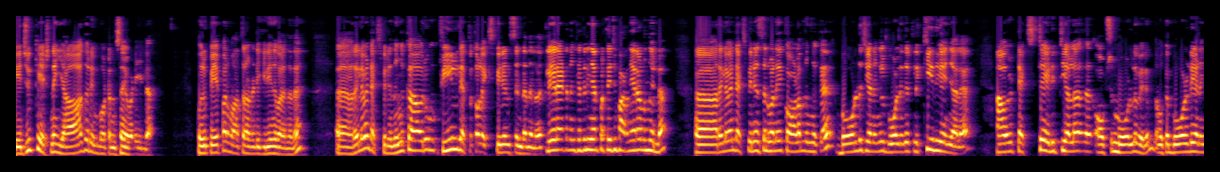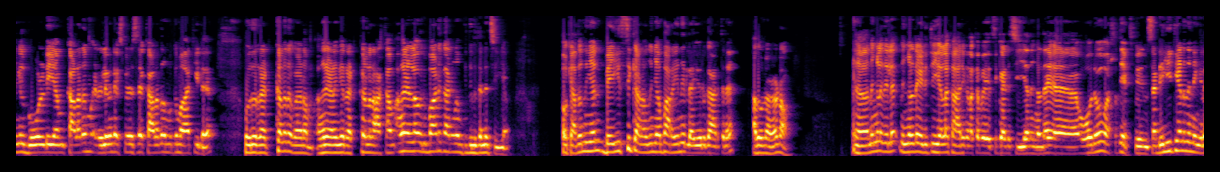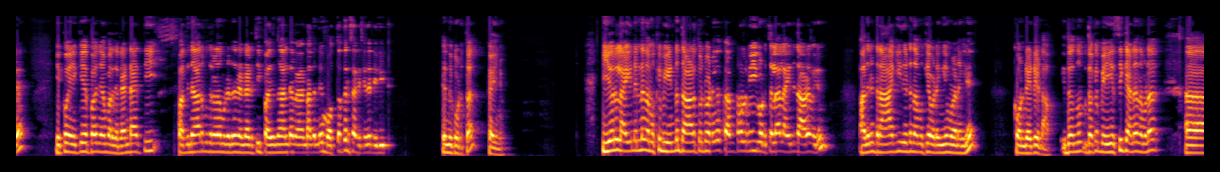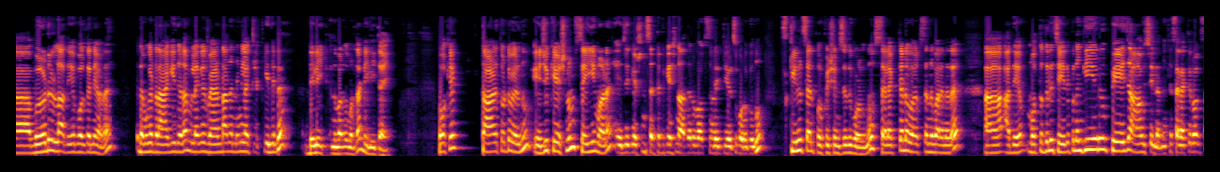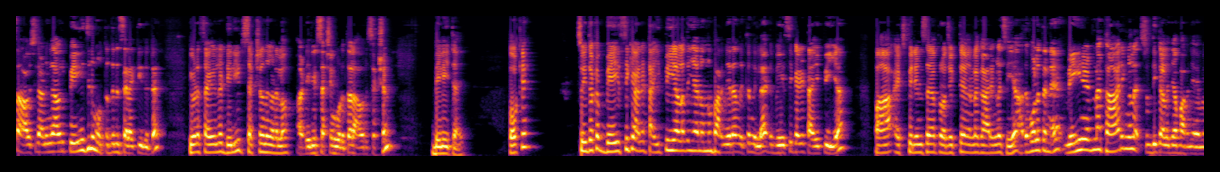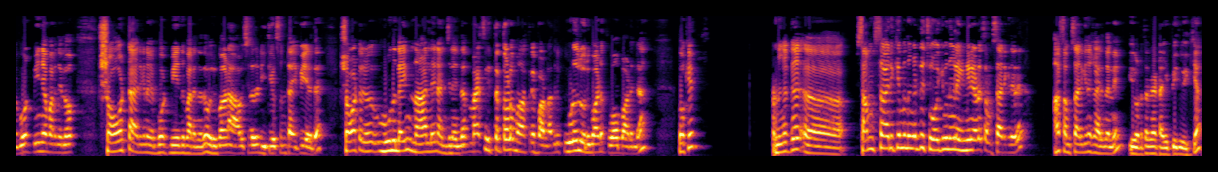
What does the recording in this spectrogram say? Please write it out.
എഡ്യൂക്കേഷന് യാതൊരു ഇമ്പോർട്ടൻസും എവിടെയില്ല ഒരു പേപ്പർ മാത്രമാണ് ഡിഗ്രി എന്ന് പറയുന്നത്. റിലവന്റ് എക്സ്പീരിയൻസ് നിങ്ങൾക്ക് ആ ഒരു ഫീൽഡിൽ എത്രത്തോളം എക്സ്പീരിയൻസ് ഉണ്ടെന്നുള്ളത്. ക്ലിയർ ആയിട്ട് നിങ്ങൾക്ക് ഇതിന് ഞാൻ പ്രത്യേകിച്ച് പറഞ്ഞുതരാനൊന്നുമില്ല. റിലവന്റ് എക്സ്പീരിയൻസ് എന്ന് പറഞ്ഞാൽ കോളം നിങ്ങൾക്ക് ബോൾഡ് ചെയ്യണമെങ്കിൽ ബോൾഡ് ചെയ്ത് ക്ലിക്ക് ചെയ്ത് കഴിഞ്ഞാൽ ആ ഒരു ടെക്സ്റ്റ് എഡിറ്റ് ചെയ്യാനുള്ള ഓപ്ഷൻ മുകളിൽ വരും. നമുക്ക് ബോൾഡ് ചെയ്യണമെങ്കിൽ ബോൾഡ് ചെയ്യാം. കളറും റിലവന്റ് എക്സ്പീരിയൻസിന്റെ കളർ നമുക്ക് മാറ്റിയിട്ട് ഒരു റെഡ് കളർ വേണം. അങ്ങനെയാണെങ്കിൽ റെഡ് കളർ ആക്കാം. അങ്ങനെയുള്ള ഒരുപാട് കാര്യങ്ങൾ നമുക്ക് ഇതിൽ തന്നെ ചെയ്യാം. ഓക്കെ അതൊന്നും ഞാൻ ബേസിക് ആണ്. അതൊന്നും ഞാൻ പറയുന്നില്ല ഈ ഒരു കാര്യത്തിന്. അതുകൊണ്ടാണ് കേട്ടോ. നിങ്ങൾ ഇതിൽ നിങ്ങളുടെ എഡിറ്റ് ചെയ്യാനുള്ള കാര്യങ്ങളൊക്കെ ബേസിക് ആയിട്ട് ചെയ്യുക. നിങ്ങളുടെ ഓരോ വർഷത്തെ എക്സ്പീരിയൻസ് ഡിലീറ്റ് ചെയ്യണമെന്നുണ്ടെങ്കിൽ ഇപ്പൊ എനിക്ക് ഇപ്പൊ ഞാൻ പറഞ്ഞു രണ്ടായിരത്തി പതിനാറ് മുതലാണ് നമ്മൾ ഇടുന്നത് രണ്ടായിരത്തി പതിനാലിന്റെ വേണ്ടാന്നുണ്ടെങ്കിൽ മൊത്തത്തിൽ സെലക്ട് ചെയ്ത് ഡിലീറ്റ് എന്ന് കൊടുത്താൽ കഴിഞ്ഞു. ഈ ഒരു ലൈൻ തന്നെ നമുക്ക് വീണ്ടും താഴത്തോട്ട് വേണമെങ്കിൽ കൺട്രോൾ വി കൊടുത്താൽ ആ ലൈൻ താഴെ വരും. അതിന് ഡ്രാഗ് ചെയ്തിട്ട് നമുക്ക് എവിടെയെങ്കിലും വേണമെങ്കിൽ കൊണ്ടുപോയിട്ട് ഇടാം. ഇതൊന്നും ഇതൊക്കെ ബേസിക് ആണ്. നമ്മുടെ വേർഡിലുള്ള അതേപോലെ തന്നെയാണ്. നമുക്ക് ഡ്രാഗ് ചെയ്തിടാം. അല്ലെങ്കിൽ വേണ്ടാന്നുണ്ടെങ്കിൽ ക്ലിക്ക് ചെയ്തിട്ട് ഡിലീറ്റ് എന്ന് പറഞ്ഞ് കൊടുത്താൽ ഡിലീറ്റ് ആയി. ഓക്കെ താഴത്തോട്ട് വരുന്നു. എഡ്യൂക്കേഷനും സെയിം ആണ്. Education certification other works details കൊടുക്കുന്നു. സ്കിൽസ് ആൻഡ് പ്രൊഫഷൻസ് കൊടുക്കുന്നു. സെലക്ടഡ് വർക്ക്സ് എന്ന് പറയുന്നത് അദ്ദേഹം മൊത്തത്തിൽ ചെയ്ത്. ഇപ്പൊ നിങ്ങൾക്ക് ഈ ഒരു പേജ് ആവശ്യമില്ല. നിങ്ങൾക്ക് സെലക്ട് ബോക്സ് ആവശ്യമില്ലാണെങ്കിൽ ആ ഒരു പേജിൽ മൊത്തത്തിൽ സെലക്ട് ചെയ്തിട്ട് ഇവിടെ സൈഡിൽ ഡിലീറ്റ് സെക്ഷൻ എന്ന് കണ്ടല്ലോ. ആ ഡിലീറ്റ് സെക്ഷൻ കൊടുത്താൽ ആ ഒരു സെക്ഷൻ ഡിലീറ്റ് ആയി. ഓക്കെ സോ ഇതൊക്കെ ബേസിക് ആണ്. ടൈപ്പ് ചെയ്യാനുള്ളത് ഞാനൊന്നും പറഞ്ഞുതരാൻ നിൽക്കുന്നില്ല. ഇത് ബേസിക് ആയിട്ട് ടൈപ്പ് ചെയ്യുക. ആ എക്സ്പീരിയൻസ് പ്രൊജക്ട് അങ്ങനെയുള്ള കാര്യങ്ങൾ ചെയ്യുക. അതുപോലെ തന്നെ മെയിൻ ആയിട്ടുള്ള കാര്യങ്ങൾ ശ്രദ്ധിക്കാനുള്ള ഞാൻ പറഞ്ഞുതരാം. എബോട്ട് മീ ഞാൻ പറഞ്ഞല്ലോ. ഷോർട്ട് ആയിരിക്കണം എബോട്ട് മീ എന്ന് പറയുന്നത്. ഒരുപാട് ആവശ്യമുള്ള ഡീറ്റെയിൽസ് ടൈപ്പ് ചെയ്യരുത്. ഷോർട്ട് ഒരു മൂന്ന് ലൈൻ നാല് ലൈൻ അഞ്ച് ലൈൻ മാക്സിമം ഇത്രത്തോളം മാത്രമേ പാടുള്ളൂ. അതിന് കൂടുതൽ ഒരുപാട് പോകാൻ പാടില്ല. ഓക്കെ നിങ്ങൾക്ക് സംസാരിക്കുമ്പോൾ നിങ്ങളുടെ ചോദിക്കുമ്പോൾ നിങ്ങൾ എങ്ങനെയാണ് സംസാരിക്കുന്നത്? ആ സംസാരിക്കുന്ന കാര്യം തന്നെ ഇതോടെ തന്നെ ടൈപ്പ് ചെയ്ത് വെക്കുക.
